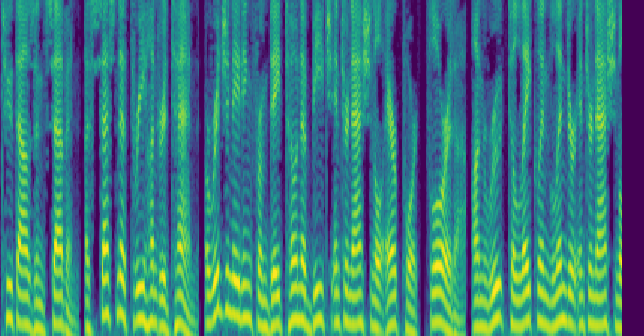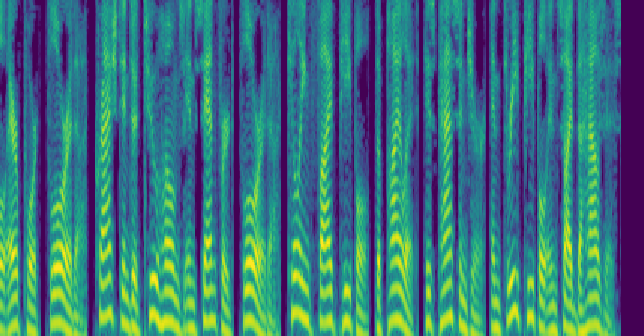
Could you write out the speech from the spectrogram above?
2007, a Cessna 310, originating from Daytona Beach International Airport, Florida, en route to Lakeland Linder International Airport, Florida, crashed into two homes in Sanford, Florida, killing five people, the pilot, his passenger, and three people inside the houses.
